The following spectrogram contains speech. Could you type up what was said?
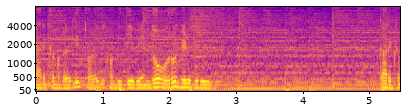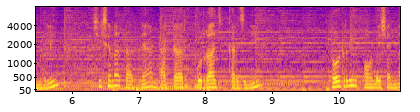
ಕಾರ್ಯಕ್ರಮಗಳಲ್ಲಿ ತೊಡಗಿಕೊಂಡಿದ್ದೇವೆ ಎಂದು ಅವರು ಹೇಳಿದರು. ಕಾರ್ಯಕ್ರಮದಲ್ಲಿ ಶಿಕ್ಷಣ ತಜ್ಞ ಡಾಕ್ಟರ್ ಗುರುರಾಜ್ ಕರ್ಜಿನಿ, ರೋಟರಿ ಫೌಂಡೇಶನ್ನ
